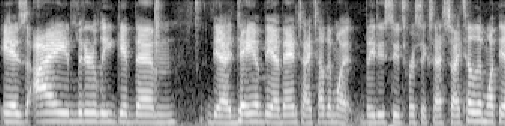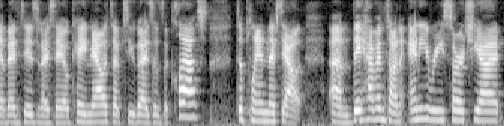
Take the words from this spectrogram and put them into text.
is I literally give them the day of the event. I tell them what they do suits for success. So I tell them what the event is, and I say, okay, now it's up to you guys as a class to plan this out. Um, they haven't done any research yet.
